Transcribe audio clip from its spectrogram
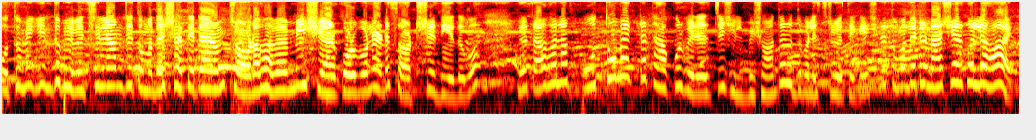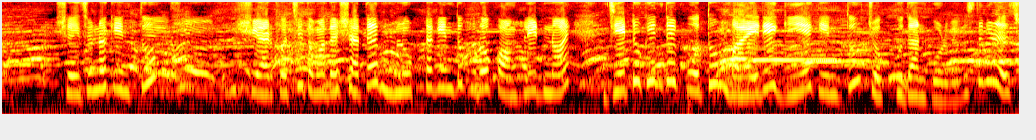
প্রথমে কিন্তু ভেবেছিলাম যে তোমাদের সাথে এটা এরকম চওড়াভাবে আমি শেয়ার করব না, এটা শর্টসে দিয়ে দেবো। কিন্তু তা ভাবলাম প্রথম একটা ঠাকুর বেরোচ্ছে শিল্পী সন্তান রুদ্রপাল স্টুডিও থেকে, সেটা তোমাদের একটু না শেয়ার করলে হয়? সেই জন্য কিন্তু শেয়ার করছি তোমাদের সাথে। লুকটা কিন্তু পুরো কমপ্লিট নয়, যেটু কিন্তু প্রথম বাইরে গিয়ে কিন্তু চক্ষুদান করবে, বুঝতে পেরেছ?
